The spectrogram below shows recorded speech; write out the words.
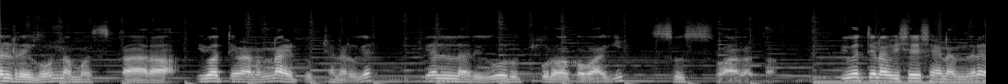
ಎಲ್ರಿಗೂ ನಮಸ್ಕಾರ. ಇವತ್ತಿನ ನನ್ನ ಯೂಟ್ಯೂಬ್ ಚಾನಲ್ಗೆ ಎಲ್ಲರಿಗೂ ಹೃತ್ಪೂರ್ವಕವಾಗಿ ಸುಸ್ವಾಗತ. ಇವತ್ತಿನ ವಿಶೇಷ ಏನಂದರೆ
